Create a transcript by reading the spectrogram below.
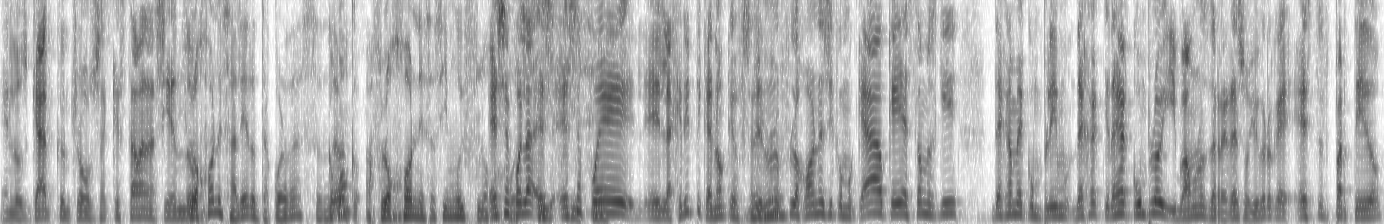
en los gap controls, o sea, qué estaban haciendo. Flojones salieron, ¿te acuerdas? Andaban ¿Cómo? A flojones, así muy flojos. Esa fue la, Sí, es- sí, esa sí. fue eh, la crítica, ¿no? Que salieron unos flojones y como que, ah, ok, ya estamos aquí, déjame cumplir, deja, deja cumplo y vámonos de regreso. Yo creo que este partido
